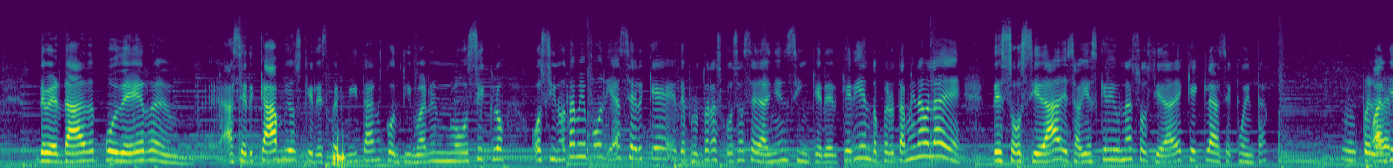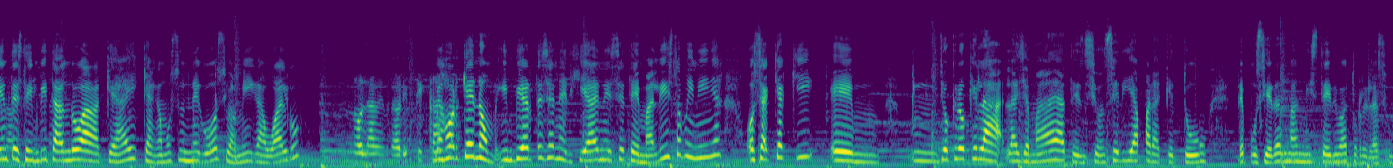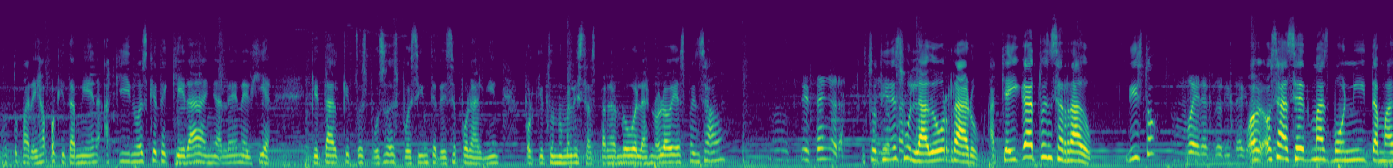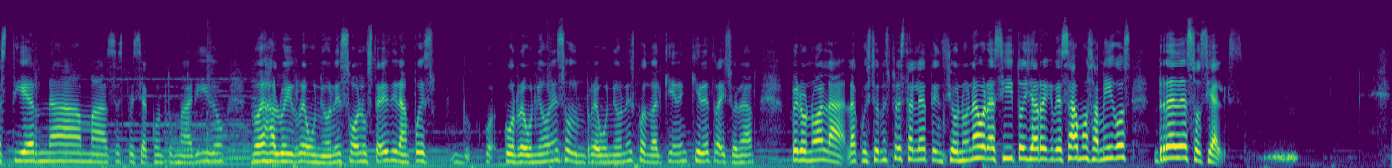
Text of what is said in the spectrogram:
de verdad poder eh, hacer cambios que les permitan continuar en un nuevo ciclo o si no también podría ser que de pronto las cosas se dañen sin querer queriendo, pero también habla de, de sociedades, ¿habías querido una sociedad de qué clase cuenta? Mm, pues alguien te está invitando a que hay, que hagamos un negocio, amiga, o algo. No, la verdad, ahorita. Mejor que no, invierte esa energía en ese tema. ¿Listo, mi niña? O sea que aquí em, mm, yo creo que la, la llamada de atención sería para que tú le pusieras más misterio a tu relación con tu pareja, porque también aquí no es que te quiera dañar la energía. ¿Qué tal que tu esposo después se interese por alguien porque tú no me le estás parando bolas? ¿No lo habías pensado? Sí, señora. Esto tiene su lado raro. Aquí hay gato encerrado. ¿Listo? Glorita. O, o sea, ser más bonita, más tierna, más especial con tu marido, no dejarlo ir reuniones solo. Ustedes dirán, pues, con reuniones o reuniones cuando alguien quiere traicionar, pero no, la, la cuestión es prestarle atención. Un abracito, ya regresamos, amigos, redes sociales.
